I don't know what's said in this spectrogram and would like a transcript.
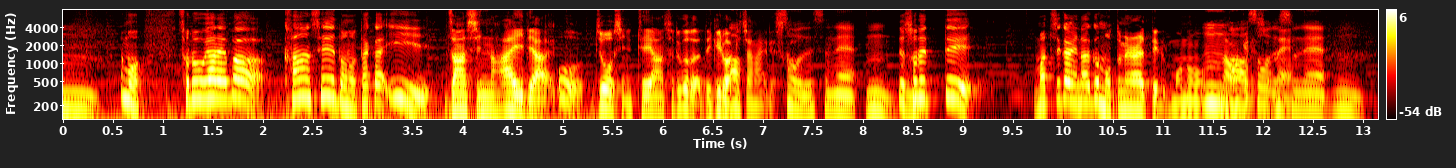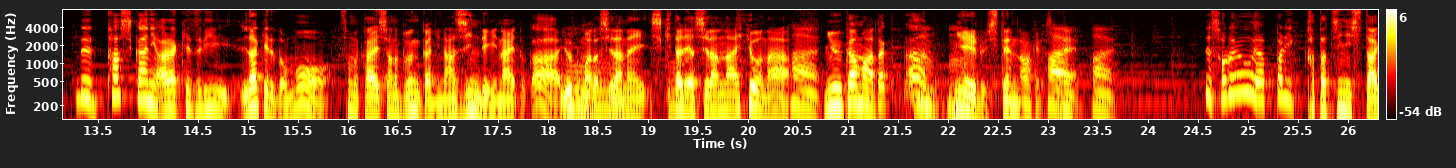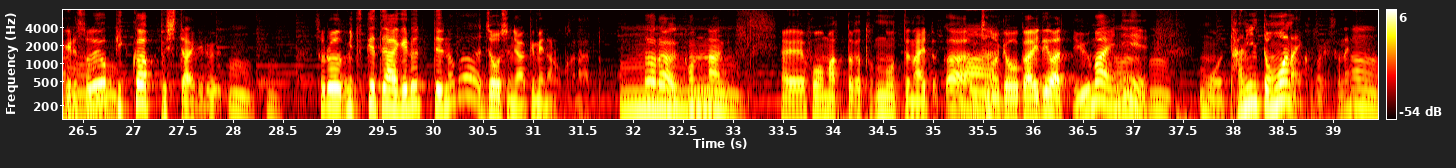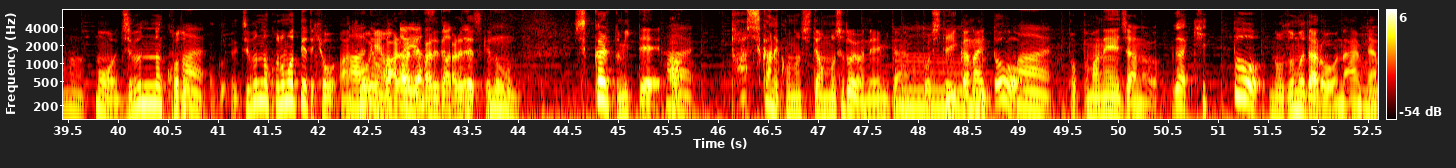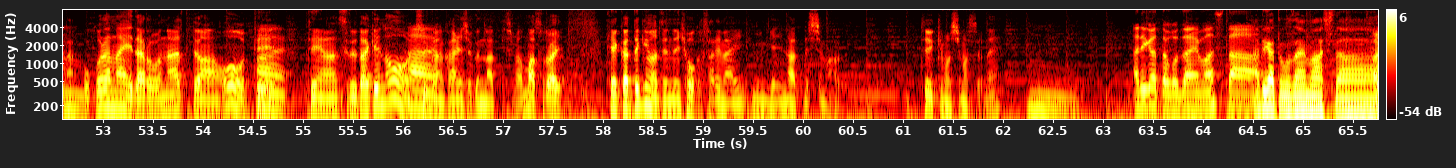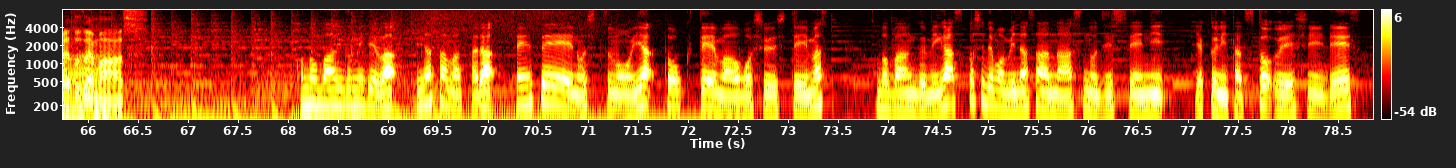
でもそれをやれば完成度の高い斬新なアイデアを上司に提案することができるわけじゃないですか。そうですね、うん、でそれって間違いなく求められているものなわけですよね。うん、ね。で確かに荒削りだけれどもその会社の文化に馴染んでいないとかよくまだ知らないしきたりは知らないようなニューカマーだから見える視点なわけですよね。でそれをやっぱり形にしてあげるそれをピックアップしてあげる。それを見つけてあげるっていうのが上司の役目なのかなと。だからこんな、えー、フォーマットが整ってないとかうちの業界ではっていう前に、うんうんもう他人と思わないことですよね、うんうん、もう自分の子供、はい、自分の子供っていうと表あ表現はあれあれあれあれですけど、うん、しっかりと見て、はい、確かにこの視点面白いよねみたいなことをしていかないと、はい、トップマネージャーのがきっと望むだろうなみたいな、うん、怒らないだろうなって案を、提案するだけの中間管理職になってしまう、まあそれは結果的には全然評価されない人間になってしまうという気もしますよね。ありがとうございました。ありがとうございました。ありがとうございます。この番組では皆様から先生への質問やトークテーマを募集しています。この番組が少しでも皆さんの明日の実践に役に立つと嬉しいです。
